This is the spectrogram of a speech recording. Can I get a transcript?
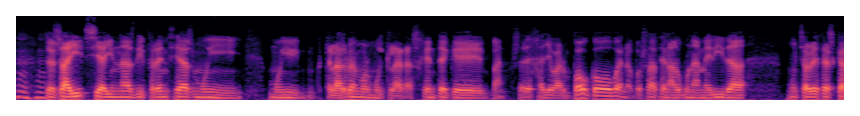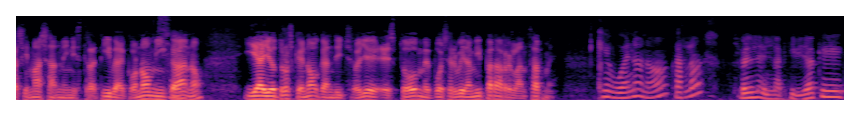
Entonces ahí sí hay unas diferencias muy, muy, que las vemos muy claras. Gente que, bueno, se deja llevar un poco, bueno, pues hacen alguna medida muchas veces casi más administrativa, económica, ¿no? Y hay otros que no, que han dicho, oye, esto me puede servir a mí para relanzarme. Qué bueno, ¿no, Carlos? Yo en, la actividad que,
